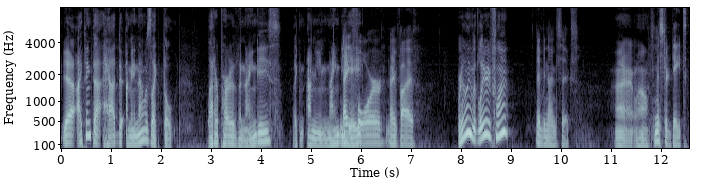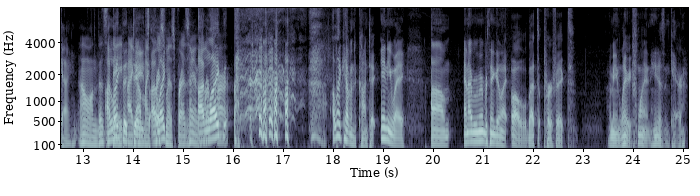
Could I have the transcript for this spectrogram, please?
Yeah, I think that had to. I mean, that was like the latter part of the '90s. Like, I mean, '98. 94, 95, Really, with Larry Flynt? maybe 96. All right. Well, He's Mr. Dates guy. Oh, on this I like date, the I got my dates. I like- Christmas present. I like I like having a contact. Anyway, um, and I remember thinking like, oh, well, that's a perfect. I mean, Larry Flynt, he doesn't care.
